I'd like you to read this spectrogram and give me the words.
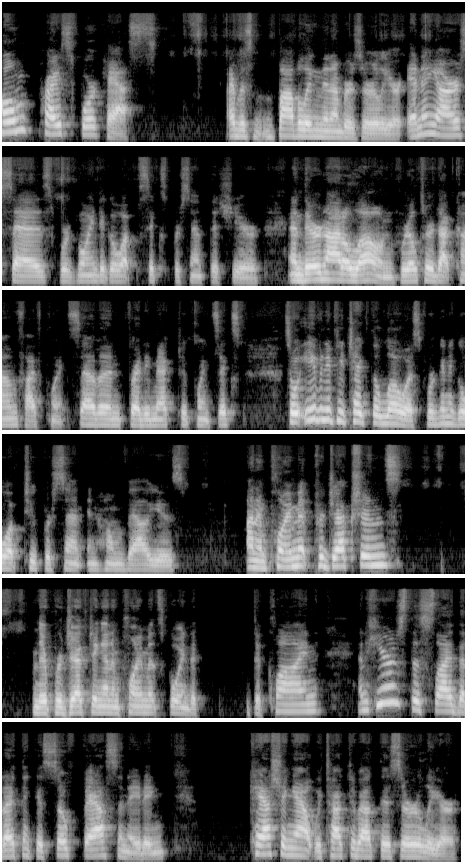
home price forecasts. I was bobbling the numbers earlier. NAR says we're going to go up 6% this year, and they're not alone. Realtor.com 5.7, Freddie Mac 2.6. So even if you take the lowest, we're going to go up 2% in home values. Unemployment projections, they're projecting unemployment's going to decline. And here's the slide that I think is so fascinating. Cashing out, we talked about this earlier.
